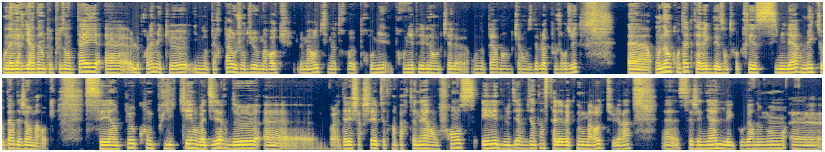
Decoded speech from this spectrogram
On avait regardé un peu plus en détail. le problème est qu'il n'opère pas aujourd'hui au Maroc. Le Maroc est notre premier, premier pays dans lequel on opère, dans lequel on se développe aujourd'hui. Euh, on est en contact avec des entreprises similaires, mais qui opèrent déjà au Maroc. C'est un peu compliqué, on va dire, de euh, voilà, d'aller chercher peut-être un partenaire en France et de lui dire viens t'installer avec nous au Maroc, tu verras, euh, c'est génial. Les gouvernements euh,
